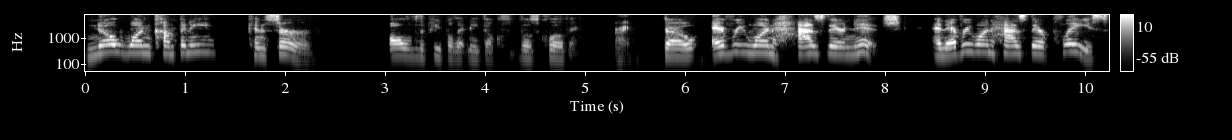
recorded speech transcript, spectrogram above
no one company can serve all of the people that need those, clothing. Right. So everyone has their niche and everyone has their place,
